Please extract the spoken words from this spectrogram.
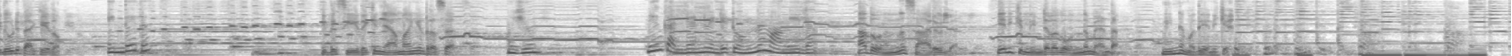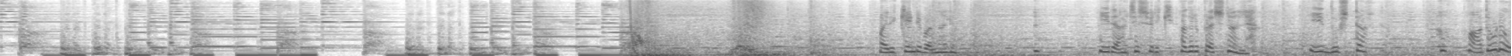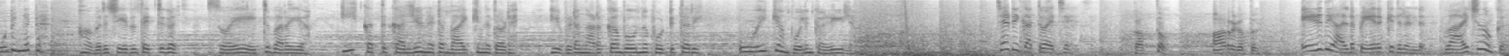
ഇതുകൂടി പാക്ക് ചെയ്തോ? എന്താ ഇത് ഇത് സീതയ്ക്ക് ഞാൻ വാങ്ങിയ ഡ്രസ്സാ അയ്യോ ഞാൻ കല്യാണിന് വേണ്ടിട്ട് ഒന്നും വാങ്ങിയില്ല. അതൊന്നും സാരമില്ല. എനിക്ക് നിന്റെ വക ഒന്നും വേണ്ട. നിന്നെ മതി എനിക്ക്. മരിക്കേണ്ടി വന്നാലും ഈ രാജേശ്വരിക്ക് അതൊരു പ്രശ്നമല്ല. ഈ ദുഷ്ട അതോടെ ഒടുങ്ങട്ടെ അവർ ചെയ്ത തെറ്റുകൾ സ്വയം ഏറ്റു പറയാ ഈ കത്ത് കല്യാണേട്ടം വായിക്കുന്നതോടെ ഇവിടെ നടക്കാൻ പോകുന്ന പൊട്ടിത്തെറി ഊഹിക്കാൻ പോലും കഴിയില്ല. ചേട്ടി കത്ത് വായിച്ചേ. കത്തോ? ആരുടെ കത്ത്? എഴുതിയ ആളുടെ പേരൊക്കെ ഇതിലുണ്ട്. വായിച്ചു നോക്ക്.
